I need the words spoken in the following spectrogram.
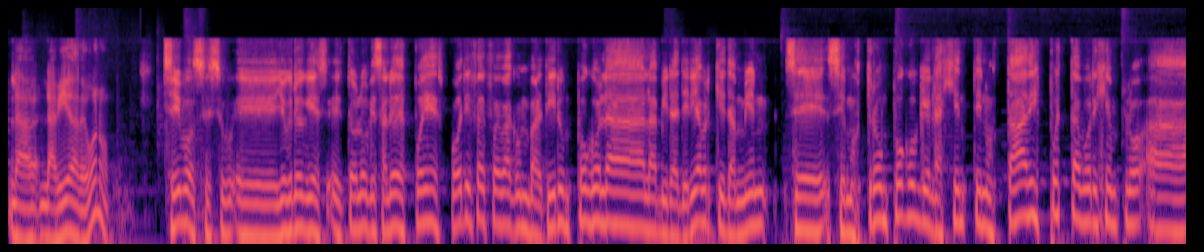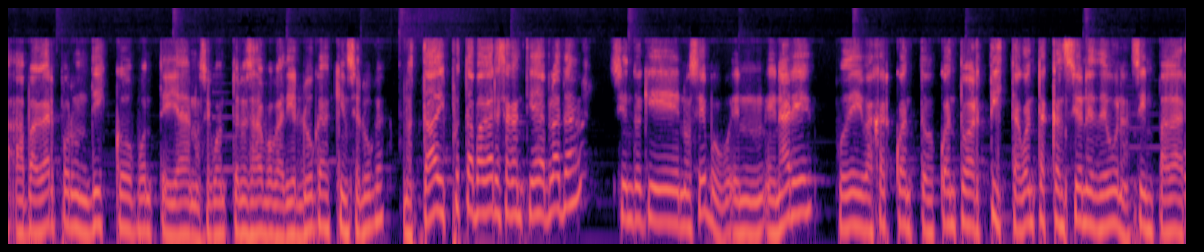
la vida de uno. Sí, pues eh, yo creo que eh, todo lo que salió después de Spotify fue para combatir un poco la, piratería, porque también se, mostró un poco que la gente no estaba dispuesta, por ejemplo, a, pagar por un disco, ponte ya no sé cuánto en esa época, 10 lucas, 15 lucas, no estaba dispuesta a pagar esa cantidad de plata, siendo que, no sé, pues, en, en Are podéis bajar cuántos cuántos artistas, cuántas canciones de una sin pagar.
